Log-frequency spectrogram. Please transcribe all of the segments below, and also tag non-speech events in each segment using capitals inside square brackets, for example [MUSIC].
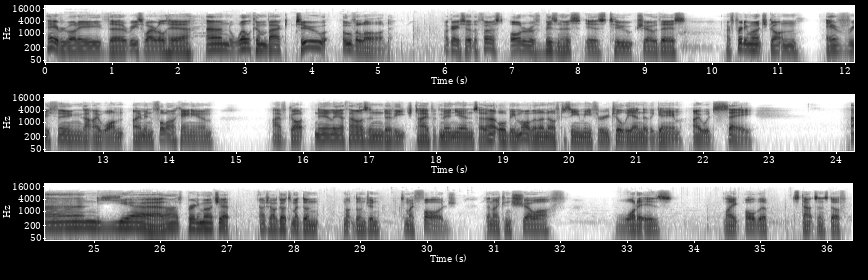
Hey everybody, the Rhys Wyrill here, and welcome back to Overlord. Okay, so the first order of business is to show this. I've pretty much gotten everything that I want. I'm in full Arcanium. I've got nearly a thousand of each type of minion, so that will be more than enough to see me through till the end of the game, I would say. And yeah, that's pretty much it. Actually, I'll go to my dun- not dungeon, to my forge, then I can show off what it is. Like, all the stats and stuff.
